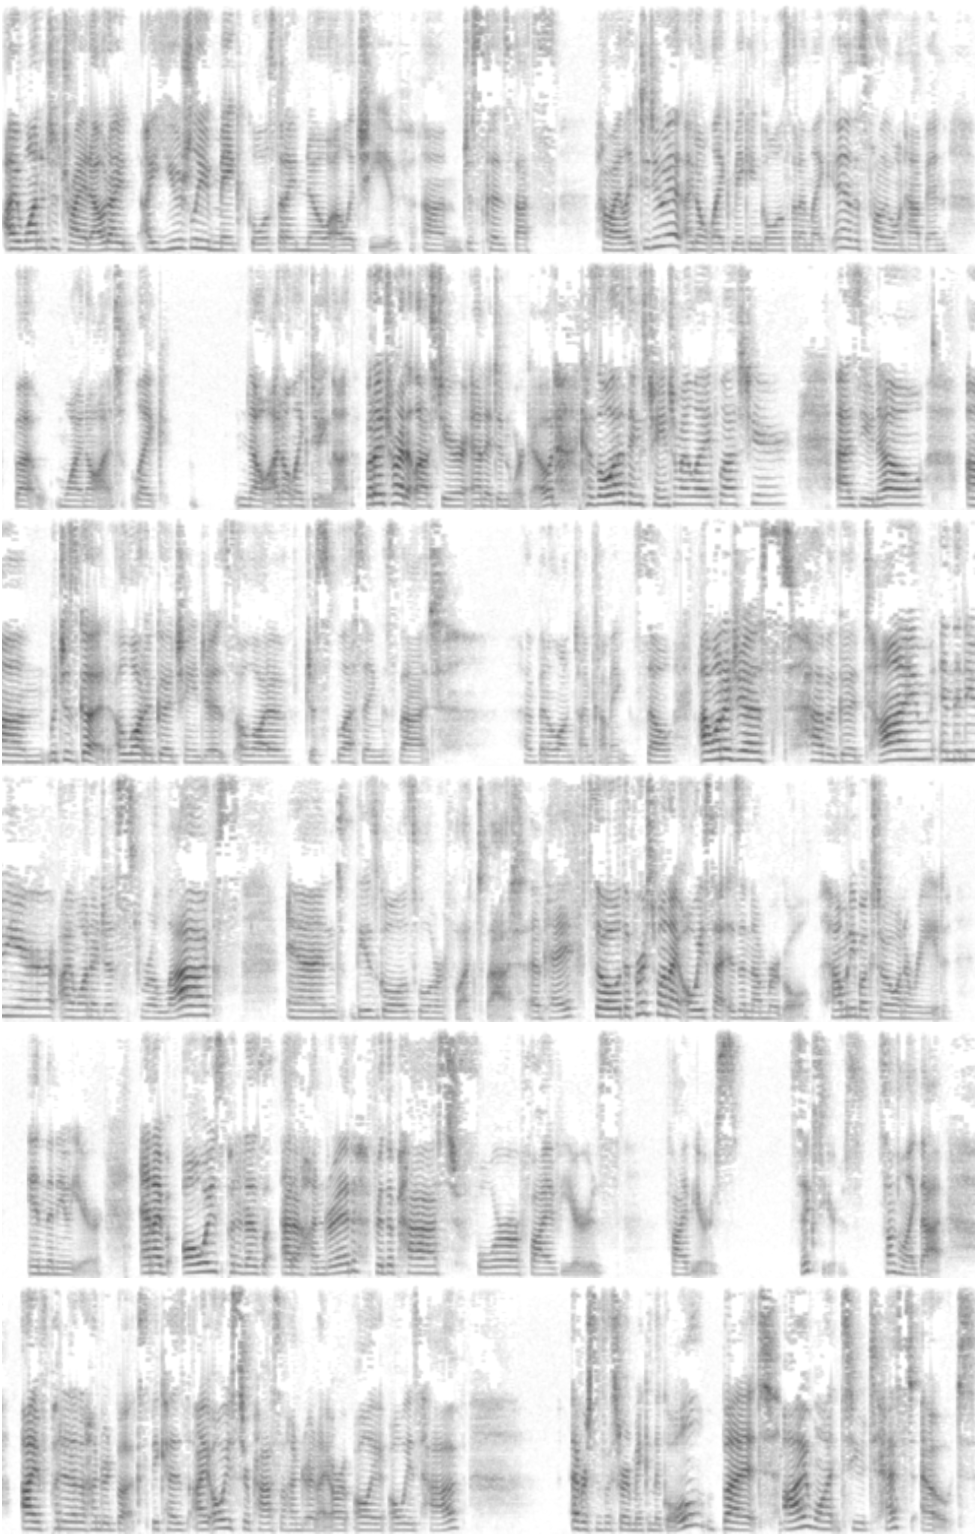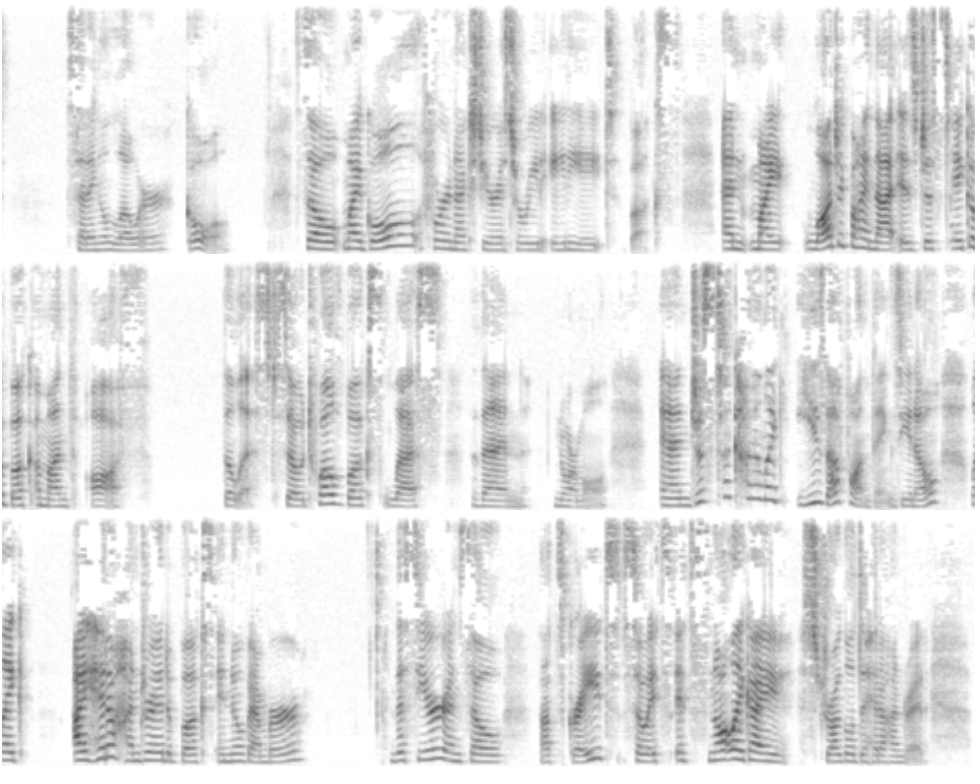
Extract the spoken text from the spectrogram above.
I wanted to try it out. I, I usually make goals that I know I'll achieve um, just because that's how I like to do it. I don't like making goals that I'm like, eh, this probably won't happen, but why not? Like, no, I don't like doing that. But I tried it last year and it didn't work out because a lot of things changed in my life last year, as you know, um, which is good. A lot of good changes, a lot of just blessings that have been a long time coming. So I want to just have a good time in the new year. I want to just relax and these goals will reflect that, okay? So the first one I always set is a number goal. How many books do I want to read in the new year? And I've always put it as at 100 for the past four or five years. Five years. Six years. Something like that. I've put it at 100 books because I always surpass 100. I, I always have ever since I started making the goal, but I want to test out setting a lower goal. So my goal for next year is to read 88 books. And my logic behind that is just take a book a month off the list. So 12 books less than normal. And just to kind of like ease up on things, you know? Like I hit 100 books in November this year. And so that's great. So it's it's not like I struggled to hit 100,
